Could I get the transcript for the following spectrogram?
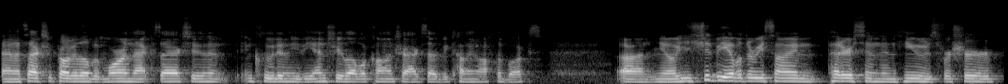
and it's actually probably a little bit more than that because I actually didn't include any of the entry level contracts that would be coming off the books. Um, you know, you should be able to re-sign Pettersson and Hughes for sure.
